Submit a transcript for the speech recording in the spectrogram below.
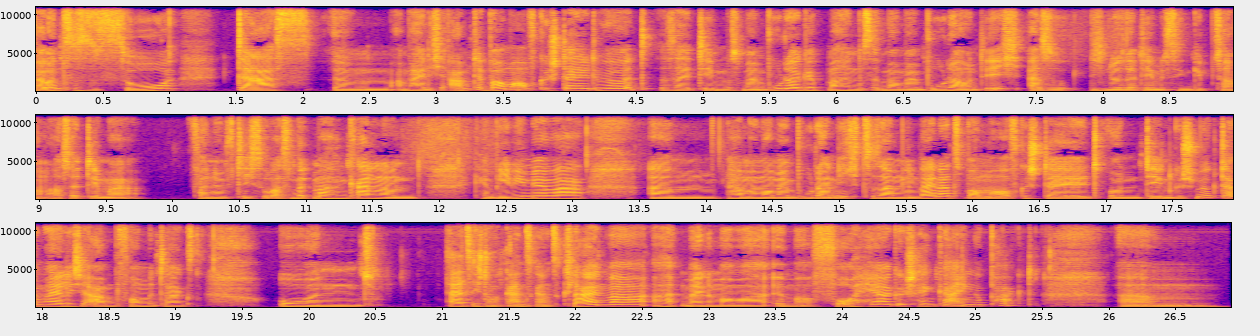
bei uns ist es so, dass ähm, am Heiligabend der Baum aufgestellt wird. Seitdem es meinen Bruder gibt, machen das immer mein Bruder und ich. Also nicht nur seitdem es ihn gibt, sondern auch seitdem er vernünftig sowas mitmachen kann und kein Baby mehr war, ähm, haben immer mein Bruder und ich zusammen den Weihnachtsbaum aufgestellt und den geschmückt am Heiligabend vormittags. Und als ich noch ganz, ganz klein war, hat meine Mama immer vorher Geschenke eingepackt. Ähm,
